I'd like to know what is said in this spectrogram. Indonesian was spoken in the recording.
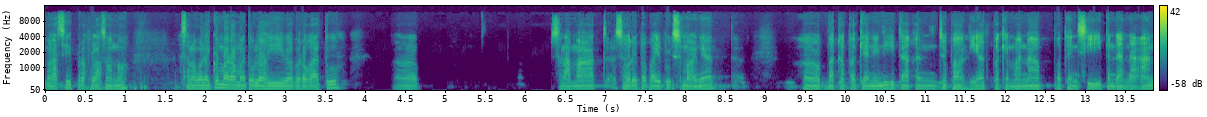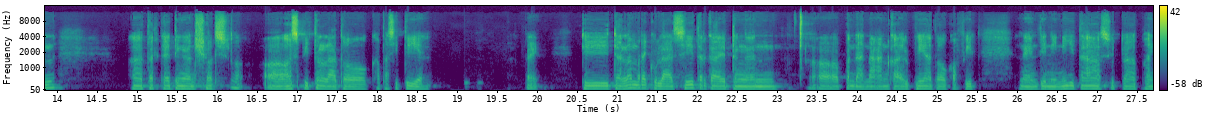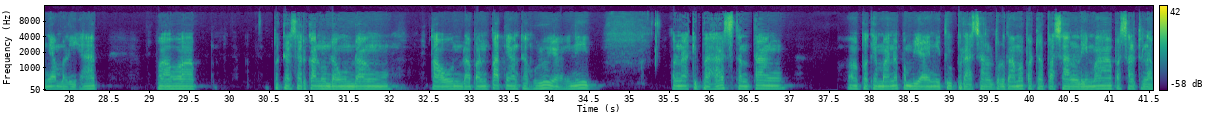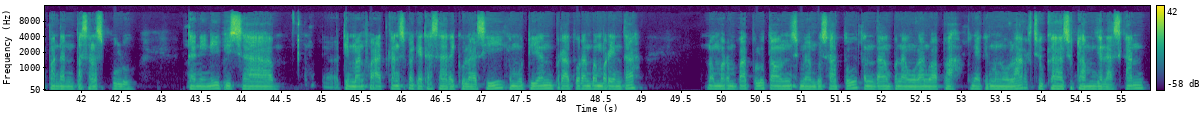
Terima kasih Prof. Laksono. Assalamualaikum warahmatullahi wabarakatuh. Eh, selamat sore Bapak Ibu semuanya. Eh, pada bagian ini kita akan coba lihat bagaimana potensi pendanaan eh, terkait dengan short hospital atau capacity ya. Baik. Di dalam regulasi terkait dengan pendanaan KLB atau COVID-19 ini kita sudah banyak melihat bahwa berdasarkan undang-undang tahun 84 yang dahulu ya ini pernah dibahas tentang uh, bagaimana pembiayaan itu berasal terutama pada pasal 5, pasal 8 dan pasal 10. Dan ini bisa uh, dimanfaatkan sebagai dasar regulasi. Kemudian peraturan pemerintah nomor 40 tahun 91 tentang penanggulangan wabah penyakit menular juga sudah menjelaskan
